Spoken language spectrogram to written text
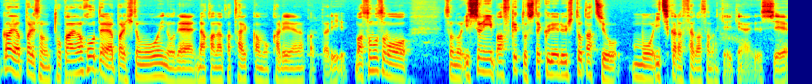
がやっぱりその都会の方っていうのはやっぱり人も多いのでなかなか体育館も借りれなかったり、まあ、そもそもその一緒にバスケットしてくれる人たちをもう一から探さなきゃいけないですし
